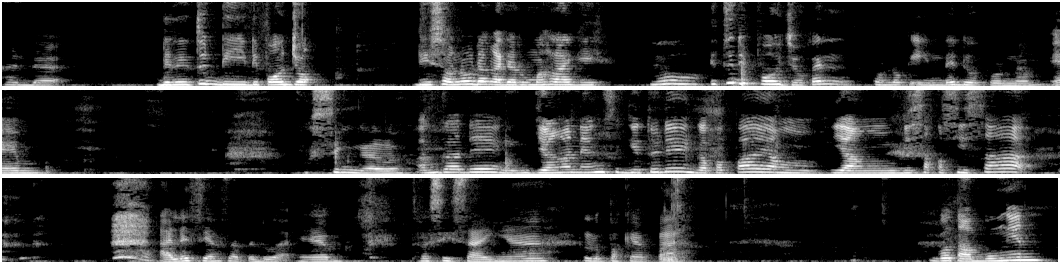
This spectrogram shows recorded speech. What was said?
ada. Dan itu di di pojok. Di sono udah nggak ada rumah lagi. Yo. itu di pojok kan? Pondok Indah 26 m pusing gak lo? Enggak deh jangan yang segitu deh. Nggak apa-apa yang yang bisa kesisa. Ada sih yang satu dua m terus sisanya lu pakai apa? Gue tabungin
